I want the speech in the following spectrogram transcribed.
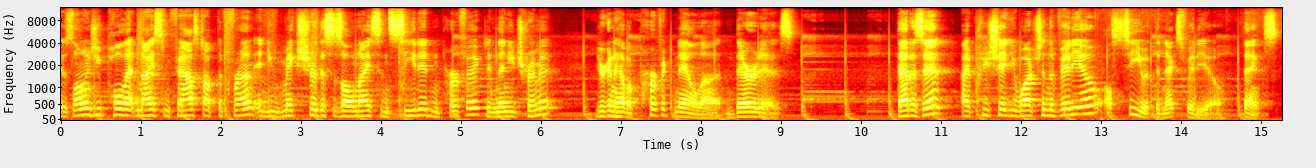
as long as you pull that nice and fast off the front and you make sure this is all nice and seated and perfect and then you trim it, you're gonna have a perfect nail knot. There it is. That is it. I appreciate you watching the video. I'll see you at the next video. Thanks.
